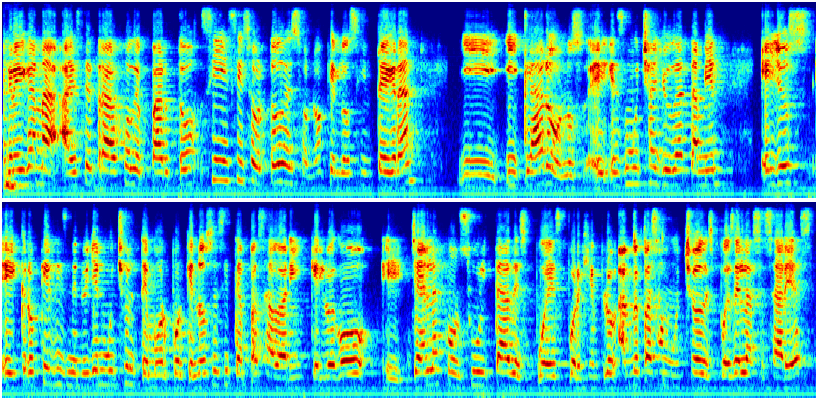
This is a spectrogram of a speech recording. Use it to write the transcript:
agregan a, a, este trabajo de parto, sí, sí, sobre todo eso, ¿no? Que los integran y, claro, nos, eh, es mucha ayuda también. Ellos eh, creo que disminuyen mucho el temor, porque no sé si te ha pasado, Ari, que luego eh, ya en la consulta después, por ejemplo, a mí me pasa mucho después de las cesáreas,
